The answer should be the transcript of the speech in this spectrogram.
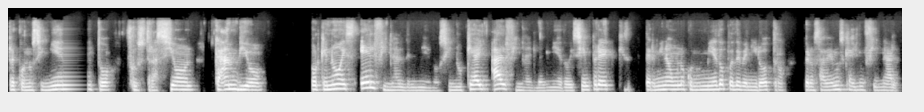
reconocimiento, frustración, cambio, porque no es el final del miedo, sino que hay al final del miedo. Y siempre que termina uno con un miedo puede venir otro, pero sabemos que hay un final.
